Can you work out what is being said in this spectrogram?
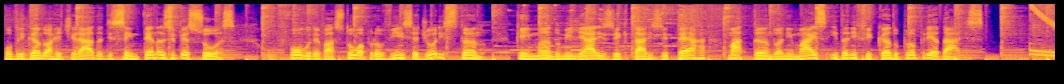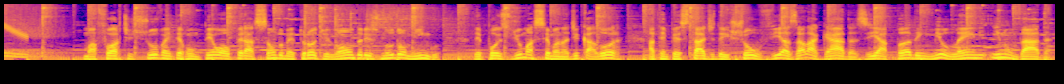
obrigando a retirada de centenas de pessoas. O fogo devastou a província de Oristano, queimando milhares de hectares de terra, matando animais e danificando propriedades. Uma forte chuva interrompeu a operação do metrô de Londres no domingo. Depois de uma semana de calor, a tempestade deixou vias alagadas e a Pudding Mill Lane inundada.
